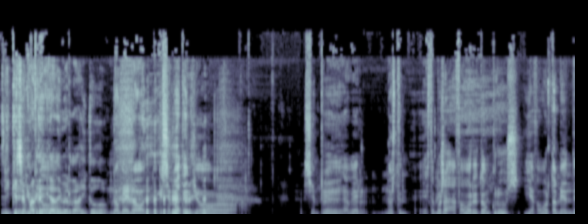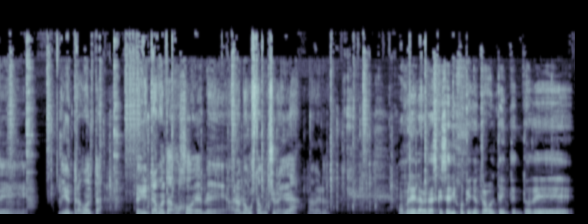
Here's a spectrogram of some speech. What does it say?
y que, se maten ya de verdad y todo. No, hombre, no, no que se maten. Yo siempre, a ver, no estamos a favor de Tom Cruise y a favor también de, de John Travolta. Pero John Travolta, ojo, eh, me, ahora me gusta mucho la idea, la verdad. Hombre, la verdad es que se dijo que John Travolta intentó de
